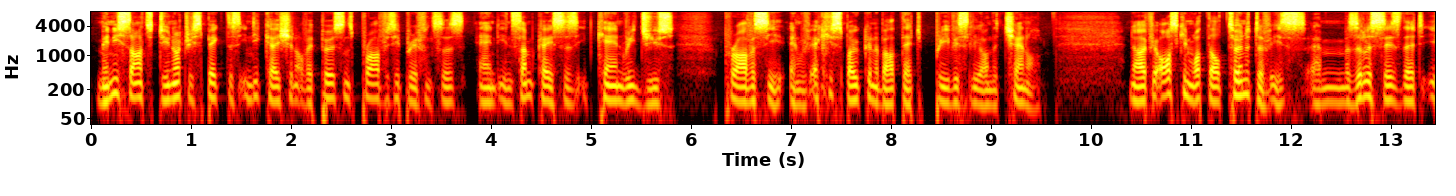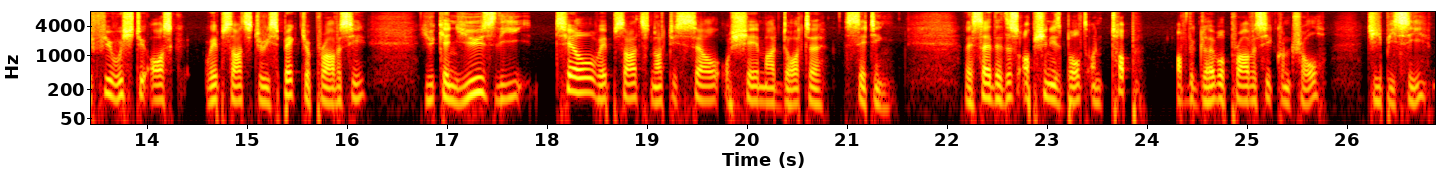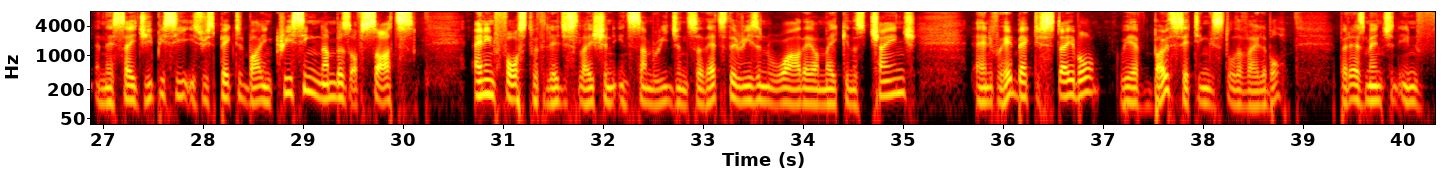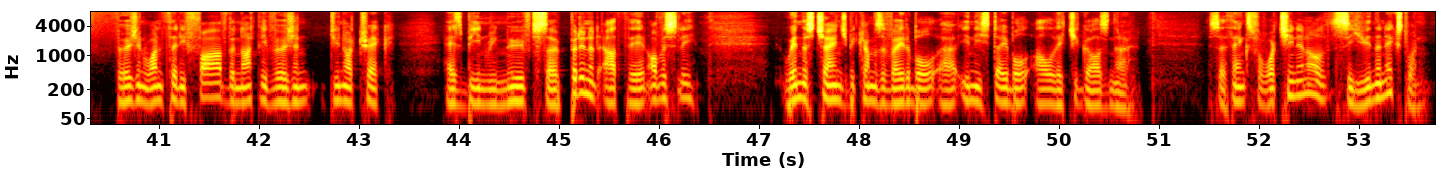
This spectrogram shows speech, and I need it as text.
Many sites do not respect this indication of a person's privacy preferences, and in some cases, it can reduce privacy. And we've actually spoken about that previously on the channel. Now, if you're asking what the alternative is, um, Mozilla says that if you wish to ask websites to respect your privacy, you can use the tell websites not to sell or share my data setting. They say that this option is built on top of the Global Privacy Control, GPC, and they say GPC is respected by increasing numbers of sites and enforced with legislation in some regions. So that's the reason why they are making this change. And if we head back to stable, we have both settings still available. But as mentioned in version 135, the nightly version, do not track, has been removed. So putting it out there. And obviously, when this change becomes available uh, in the stable, I'll let you guys know. So thanks for watching, and I'll see you in the next one.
